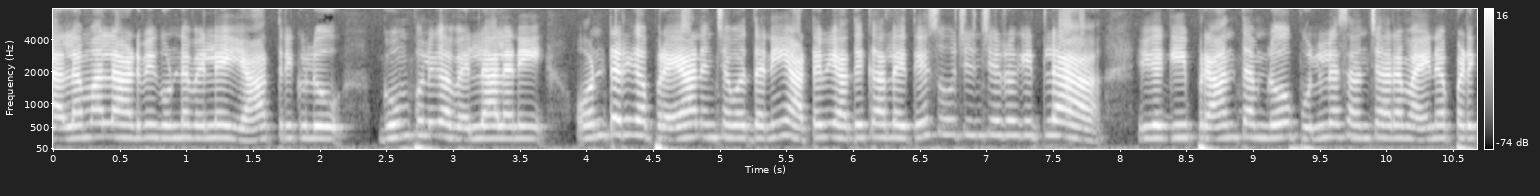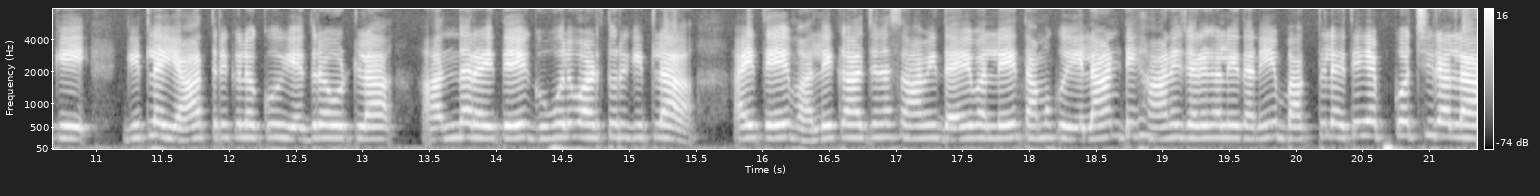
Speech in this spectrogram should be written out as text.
నల్లమల్ల అడవి గుండా వెళ్ళే యాత్రికులు గుంపులుగా వెళ్ళాలని ఒంటరిగా ప్రయాణించవద్దని అటవీ అధికారులు అయితే సూచించారు గిట్లా. ఇక ఈ ప్రాంతంలో పులుల సంచారం అయినప్పటికీ గిట్ల యాత్రికులకు ఎదురవుట్ల అందరైతే గువ్వులు పడుతురు గిట్లా. అయితే మల్లికార్జున స్వామి దయ వల్లే తమకు ఎలాంటి హాని జరగలేదని భక్తులైతే చెప్పుకొచ్చిరల్లా.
